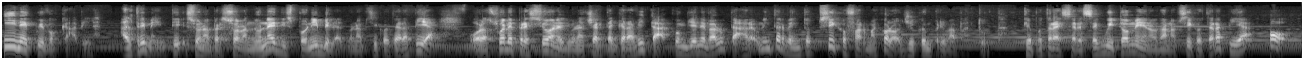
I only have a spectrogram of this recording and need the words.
inequivocabile. Altrimenti, se una persona non è disponibile ad una psicoterapia o la sua depressione è di una certa gravità, conviene valutare un intervento psicofarmacologico in prima battuta, che potrà essere seguito o meno da una psicoterapia o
